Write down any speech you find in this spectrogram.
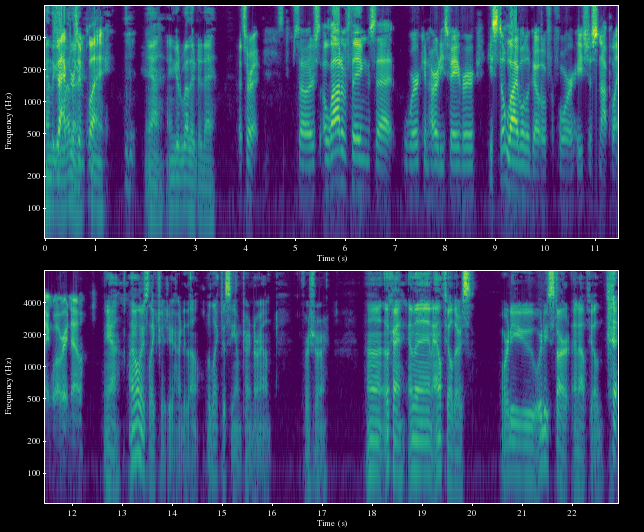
And the factors weather. in play. Yeah. yeah, and good weather today. That's right. So there's a lot of things that work in Hardy's favor. He's still liable to go for four. He's just not playing well right now. Yeah, I've always liked JJ Hardy though. Would like to see him turned around, for sure. Uh, okay, and then outfielders. Where do you where do you start at outfield?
